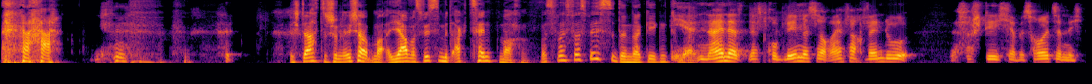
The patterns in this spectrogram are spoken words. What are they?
Ich dachte schon, ich hab mal, ja, was willst du mit Akzent machen? Was, was, was willst du denn dagegen tun? Ja, nein, das, das Problem ist auch einfach, wenn du, das verstehe ich ja bis heute nicht.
